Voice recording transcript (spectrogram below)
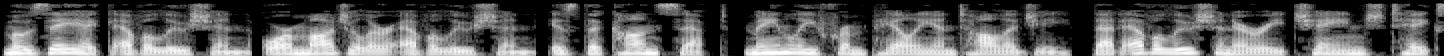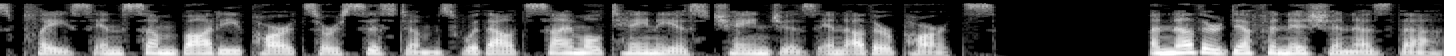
Mosaic evolution or modular evolution is the concept, mainly from paleontology, that evolutionary change takes place in some body parts or systems without simultaneous changes in other parts. Another definition is the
